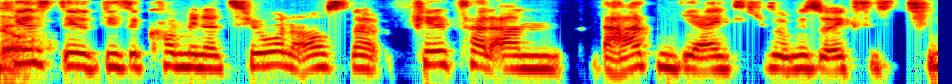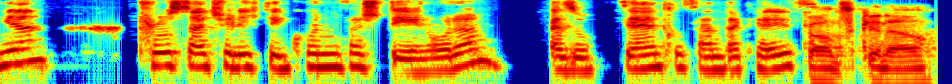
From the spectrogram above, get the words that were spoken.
ja. hier ist die, diese Kombination aus einer Vielzahl an Daten, die eigentlich sowieso existieren, plus natürlich den Kunden verstehen, oder? Also sehr interessanter Case. Ganz genau.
